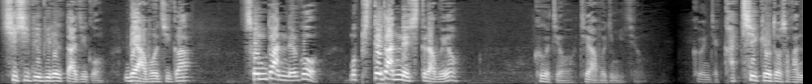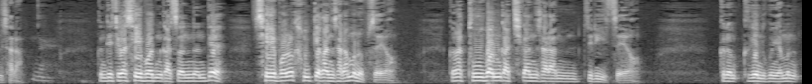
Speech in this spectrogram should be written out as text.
시시비비를 따지고 내 아버지가 성도 안 내고 뭐 핏대도 안 내시더라고요. 그거죠. 제 아버님이죠. 그 이제 같이 교도소 간 사람. 네. 근데 제가 세 번 갔었는데 세 번을 함께 간 사람은 없어요. 그러나 두 번 같이 간 사람들이 있어요. 그럼 그게 누구냐면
